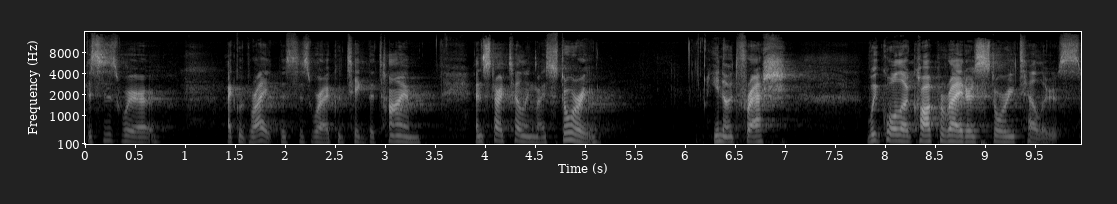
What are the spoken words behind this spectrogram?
this is where I could write. This is where I could take the time and start telling my story. You know, at Fresh, we call our copywriters storytellers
